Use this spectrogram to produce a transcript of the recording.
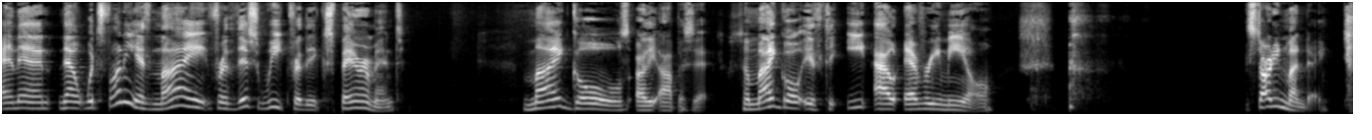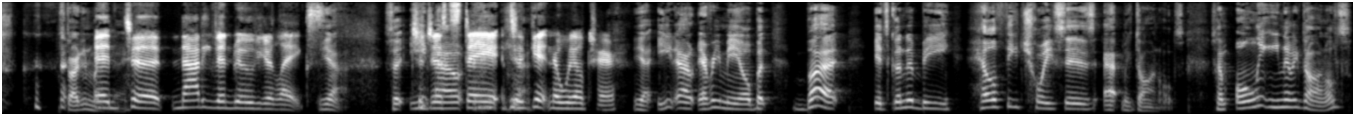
and then now what's funny is my for this week for the experiment, my goals are the opposite. So my goal is to eat out every meal starting Monday. Starting Monday. and to not even move your legs. yeah. So eat To just out, stay yeah. to get in a wheelchair. Yeah, eat out every meal, but but it's going to be healthy choices at McDonald's. So I'm only eating at McDonald's.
